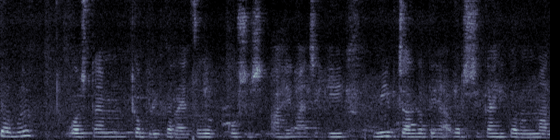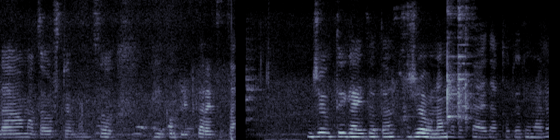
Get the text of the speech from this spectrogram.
त्यामुळे वॉच टाईम कंप्लीट करायचं कोशिश आहे माझी की मी विचार करते ह्या वर्षी काही करून मला माझा वॉच टाईमचं हे कंप्लीट करायचं जेवते गाईच आता. जेवणामध्ये काय दाखवते तुम्हाला?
